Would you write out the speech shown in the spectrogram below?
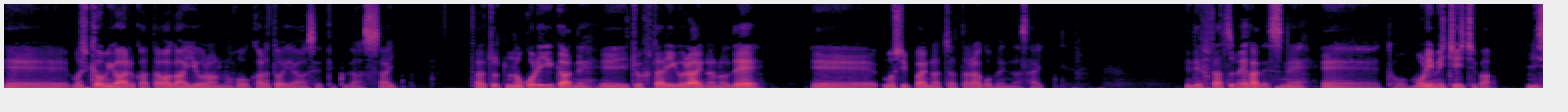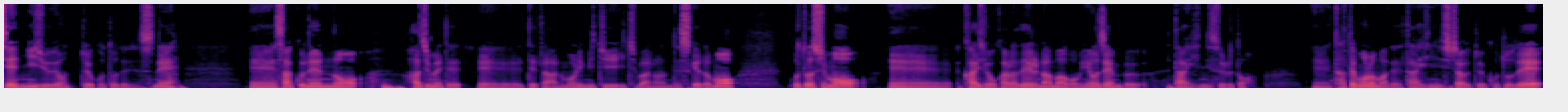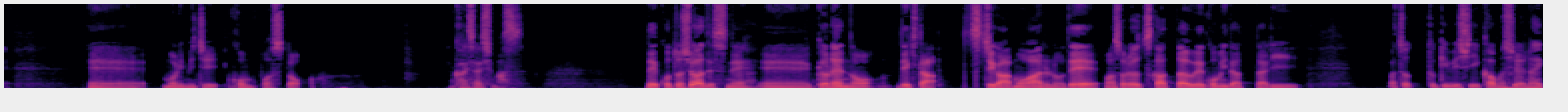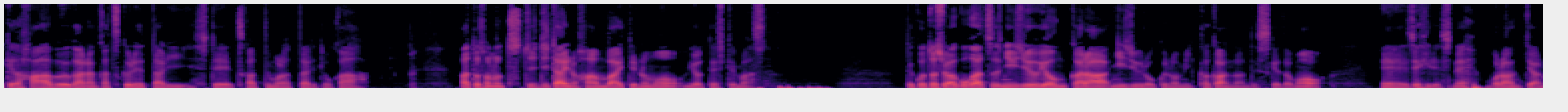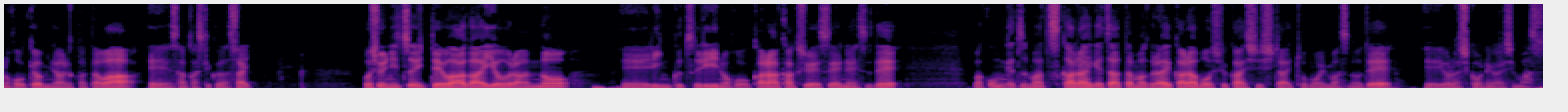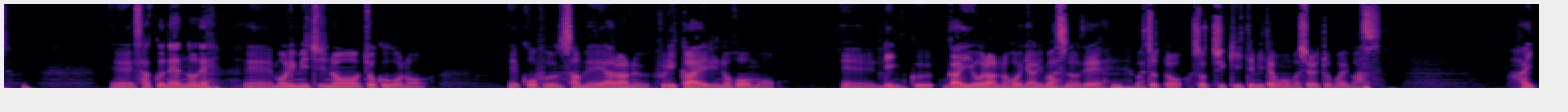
えーもし興味がある方は概要欄の方から問い合わせてください。ただちょっと残りがね、えー一応2人ぐらいなので、えーもしいっぱいになっちゃったらごめんなさい。で2つ目がですね、えーと森道市場2024ということでですね、えー昨年の初めて、えー出たあの森道市場なんですけども今年も、えー会場から出る生ゴミを全部堆肥にすると、えー建物まで堆肥にしちゃうということで、えー森道コンポスト開催します。で今年はですね、えー去年のできた土がもうあるので、まあ、それを使った植え込みだったりまあ、ちょっと厳しいかもしれないけどハーブがなんか作れたりして使ってもらったりとかあとその土自体の販売っていうのも予定してます。で今年は5月24から26の3日間なんですけども、えーぜひですねボランティアの方興味のある方は、えー参加してください。募集については概要欄の、えーリンクツリーの方から各種 SNS でまあ、今月末か来月頭ぐらいから募集開始したいと思いますので、えーよろしくお願いします、えー昨年のね、えー森道の直後の、えー興奮冷めやらぬ振り返りの方も、えーリンク概要欄の方にありますので、まあ、ちょっとそっち聞いてみても面白いと思います。はい、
